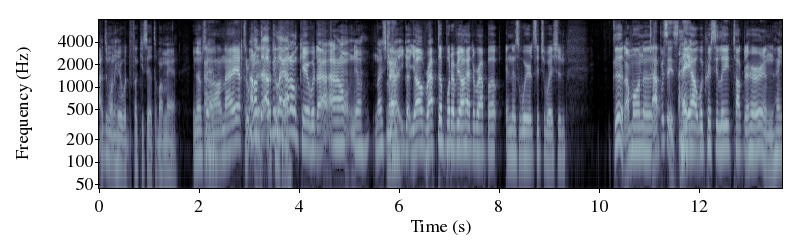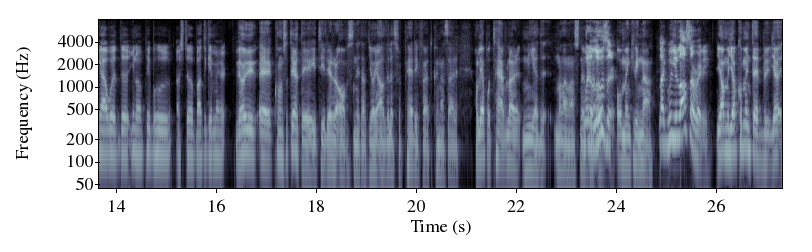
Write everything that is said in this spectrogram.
I just want to hear what the fuck you said to my man. You know what I'm saying? Ja, nej, jag tror I don't. inte. Th- I'd Jag be like, inte I don't care what I, I don't. You know, nice try. Nej. You got, y'all wrapped up whatever y'all had to wrap up in this weird situation. Good. I'm on to Ja, precis. hang out with Christy Lee, talk to her, and hang out with the you know people who are still about to get married. Vi har ju eh, konstaterat det i tidigare avsnitt att jag är alldeles för petty för att kunna så här, håller jag på och tävlar med någon annan snubbe a. Om, om en kvinna. Like, well, you lost already. Ja, men jag kommer inte... Jag,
